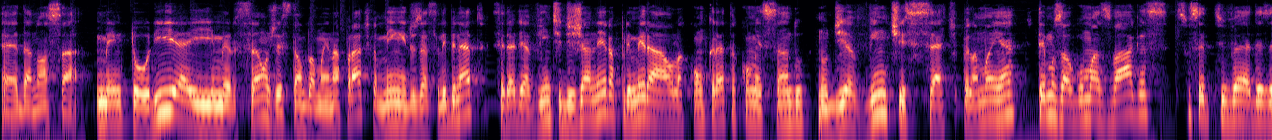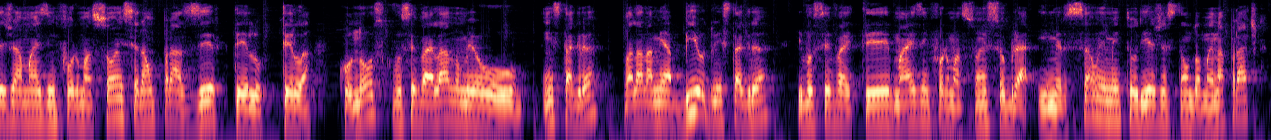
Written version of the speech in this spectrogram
é, da nossa mentoria e imersão, gestão do amanhã na prática, minha e José Felipe Neto, será dia 20 de janeiro, a primeira aula concreta começando no dia 27 pela manhã. Temos algumas vagas, se você tiver desejar mais informações, será um prazer tê-lo, tê-la conosco. Você vai lá no meu Instagram, vai lá na minha bio do Instagram e você vai ter mais informações sobre a imersão e mentoria gestão do amanhã na prática.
